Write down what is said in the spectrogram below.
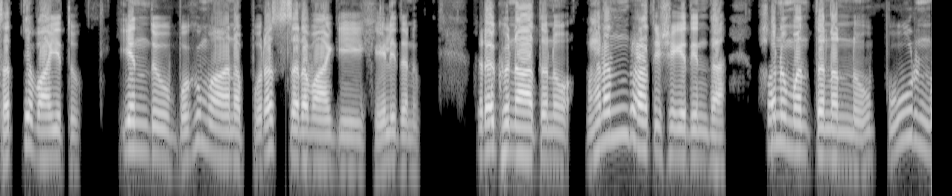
ಸತ್ಯವಾಯಿತು ಎಂದು ಬಹುಮಾನ ಪುರಸ್ಸರವಾಗಿ ಹೇಳಿದನು. ರಘುನಾಥನು ಆನಂದಾತಿಶಯದಿಂದ ಹನುಮಂತನನ್ನು ಪೂರ್ಣ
